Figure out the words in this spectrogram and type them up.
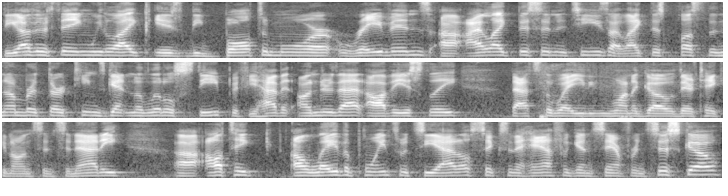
The other thing we like is the Baltimore Ravens. Uh, I like this in a tease. I like this plus the number. 13's getting a little steep. If you have it under that, obviously, that's the way you want to go. They're taking on Cincinnati. Uh, I'll take. I'll lay the points with Seattle, six and a half against San Francisco,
